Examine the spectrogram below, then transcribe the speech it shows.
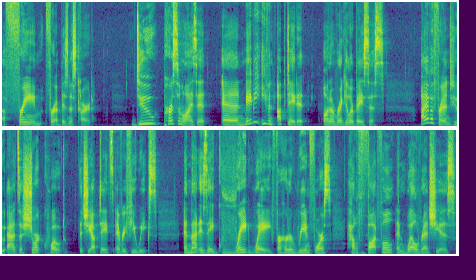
a frame for a business card. Do personalize it and maybe even update it on a regular basis. I have a friend who adds a short quote that she updates every few weeks, and that is a great way for her to reinforce how thoughtful and well read she is.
